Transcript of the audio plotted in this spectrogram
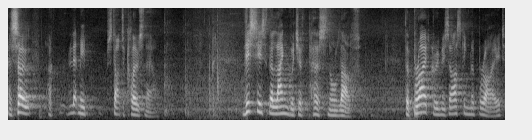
And so, uh, let me start to close now. This is the language of personal love. The bridegroom is asking the bride,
